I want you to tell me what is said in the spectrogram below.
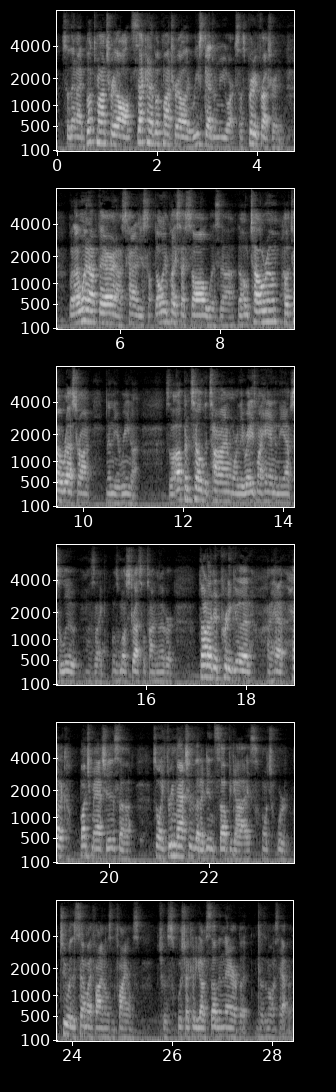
So then I booked Montreal. The second I booked Montreal, they rescheduled New York. So I was pretty frustrated. But I went up there, and I was kind of just the only place I saw was uh, the hotel room, hotel restaurant, and then the arena. So up until the time where they raised my hand in the absolute, it was like it was the most stressful time ever. Thought I did pretty good. I had had a bunch of matches. Uh, there's only three matches that I didn't sub the guys, which were two were the semifinals and finals, which was wish I could have got a sub in there, but it doesn't always happen.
